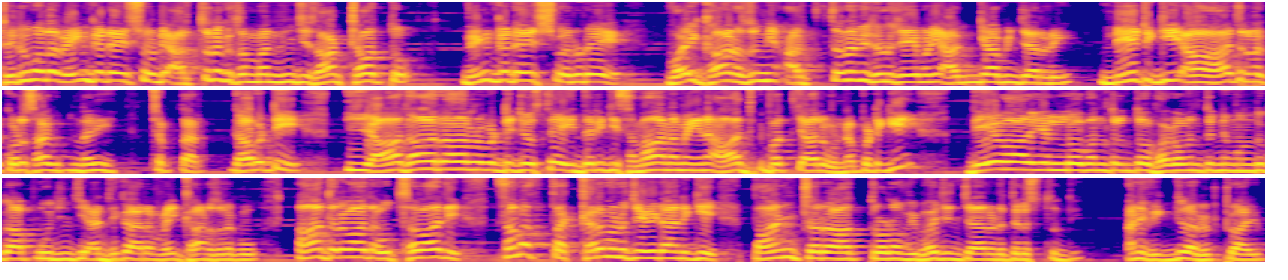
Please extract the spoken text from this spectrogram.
తిరుమల వెంకటేశ్వరుడి అర్చనకు సంబంధించి సాక్షాత్తు వెంకటేశ్వరుడే వైఖానసుని అర్చన విధులు చేయమని ఆజ్ఞాపించారని నేటికి ఆ ఆచరణ కొనసాగుతుందని చెప్తారు. కాబట్టి ఈ ఆధారాలను బట్టి చూస్తే ఇద్దరికి సమానమైన ఆధిపత్యాలు ఉన్నప్పటికీ దేవాలయంలో మంత్రంతో భగవంతుని ముందుగా పూజించే అధికారం వైఖానసులకు ఆ తర్వాత ఉత్సవాది సమస్త కర్మలు చేయడానికి పాంచరాత్రులను విభజించారని తెలుస్తుంది అని విజ్ఞుల అభిప్రాయం.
